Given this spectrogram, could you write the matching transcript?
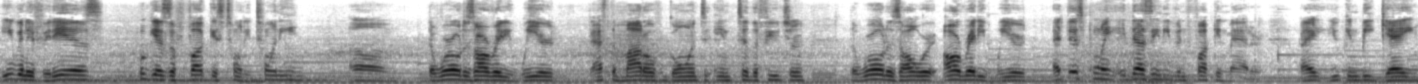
Even if it is, who gives a fuck? It's 2020. Um, the world is already weird. That's the motto going to, into the future. The world is already weird. At this point, it doesn't even fucking matter, right? You can be gay.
